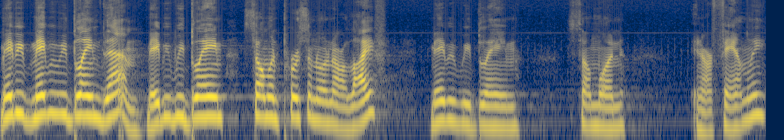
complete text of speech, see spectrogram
Maybe, maybe we blame them. Maybe we blame someone personal in our life. Maybe we blame someone in our family.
